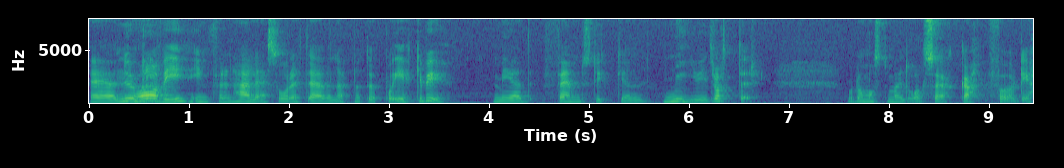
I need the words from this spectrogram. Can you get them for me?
Eh, nu Okej. har vi inför det här läsåret även öppnat upp på Ekeby med fem stycken NIU-idrotter. Och då måste man ju då söka för det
